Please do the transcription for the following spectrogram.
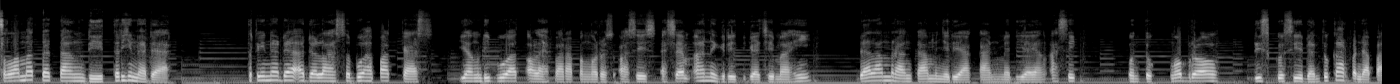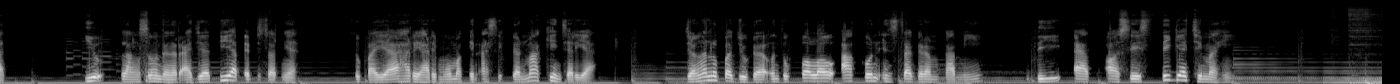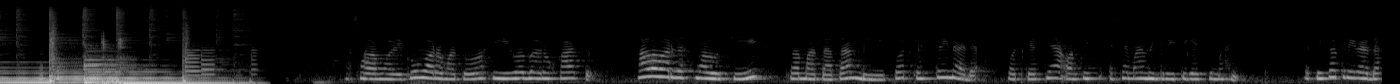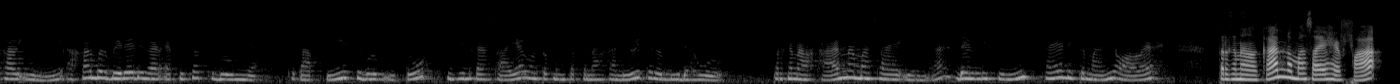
Selamat datang di Trinada. Trinada adalah sebuah podcast yang dibuat oleh para pengurus OSIS SMA Negeri 3 Cimahi dalam rangka menyediakan media yang asik untuk ngobrol, diskusi, dan tukar pendapat. Yuk langsung denger aja tiap episodenya, supaya hari-harimu makin asik dan makin ceria. Jangan lupa juga untuk follow akun Instagram kami di @osis3cimahi. Warahmatullahi wabarakatuh. Halo warga Semaluci, selamat datang di podcast Trinada, podcastnya OSIS SMA Negeri 3 Cimahi. Episode Trinada kali ini akan berbeda dengan episode sebelumnya, tetapi sebelum itu izinkan saya untuk memperkenalkan diri terlebih dahulu. Perkenalkan, nama saya Irma dan di sini saya ditemani oleh Perkenalkan, nama saya Heva.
